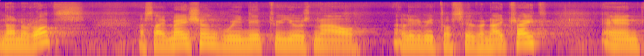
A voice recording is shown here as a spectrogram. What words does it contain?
nanorods. As I mentioned, we need to use now a little bit of silver nitrate. And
